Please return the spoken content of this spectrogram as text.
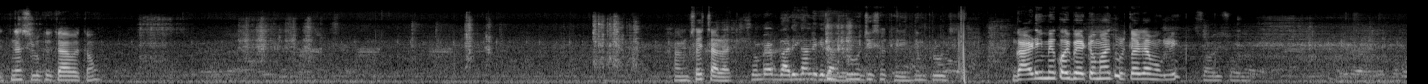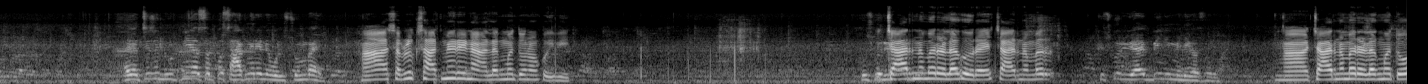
इतना स्लो कि क्या बताऊँ? हमसे चला शिवम भाई आप गाड़ी कहाँ लेके जा रहे प्रो जैसा खेल एकदम प्रो गाड़ी में कोई बैठो मत उड़ता जा मुगली। सॉरी सॉरी अरे अच्छे से लूट नहीं है सबको साथ में रहने बोले शिवम भाई। हाँ सब लोग साथ में रहना अलग मत होना कोई भी। चार नंबर अलग हो रहा है चार नंबर किसको रिवाइव भी नहीं मिलेगा फिर? हाँ चार नंबर अलग मत हो।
